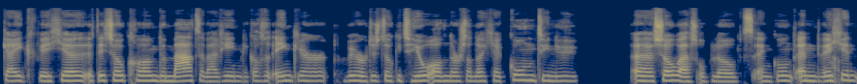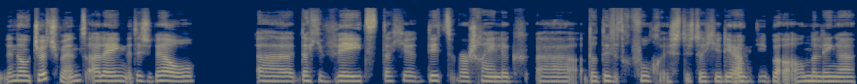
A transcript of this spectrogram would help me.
kijk, weet je, het is ook gewoon de mate waarin. Kijk, als het één keer gebeurt, is het ook iets heel anders dan dat jij continu uh, SOA's oploopt. En, komt en weet je, no judgment. Alleen het is wel uh, dat je weet dat je dit waarschijnlijk, uh, dat dit het gevolg is. Dus dat je die, ja. ook die behandelingen,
